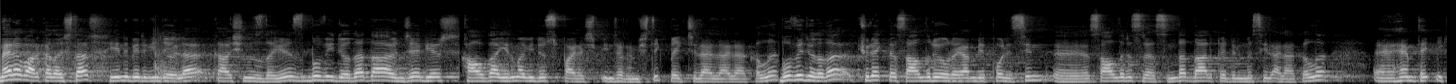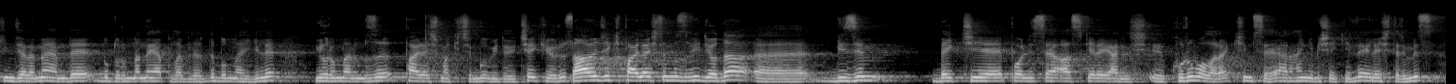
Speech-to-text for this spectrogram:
Merhaba arkadaşlar, yeni bir videoyla karşınızdayız. Bu videoda daha önce bir kavga ayırma videosu paylaşıp incelemiştik bekçilerle alakalı. Bu videoda da kürekle saldırıya uğrayan bir polisin e, saldırı sırasında darp edilmesiyle alakalı e, hem teknik inceleme hem de bu durumda ne yapılabilirdi bununla ilgili yorumlarımızı paylaşmak için bu videoyu çekiyoruz. Daha önceki paylaştığımız videoda e, bizim bekçiye, polise, askere yani e, kurum olarak kimseye herhangi bir şekilde eleştirimiz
